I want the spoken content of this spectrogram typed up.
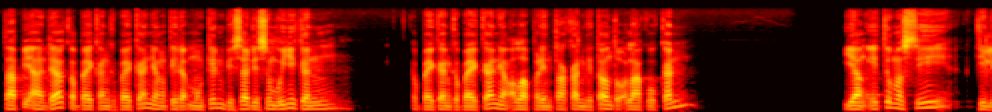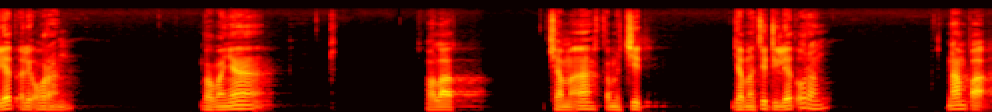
Tapi ada kebaikan-kebaikan yang tidak mungkin bisa disembunyikan. Kebaikan-kebaikan yang Allah perintahkan kita untuk lakukan yang itu mesti dilihat oleh orang. Bapaknya salat jamaah ke masjid. Jamaah masjid dilihat orang. Nampak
